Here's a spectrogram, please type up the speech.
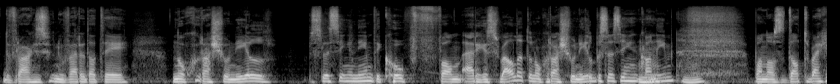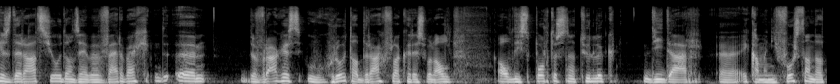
De vraag is in hoeverre dat hij nog rationeel beslissingen neemt. Ik hoop van ergens wel dat hij nog rationeel beslissingen kan Mhm, nemen. Want als dat weg is, de ratio, dan zijn we ver weg. De, ehm, de vraag is hoe groot dat draagvlak er is. Want al, al die sporters natuurlijk, die daar... eh, ik kan me niet voorstellen dat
